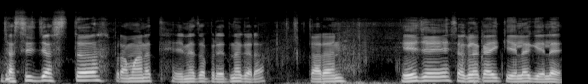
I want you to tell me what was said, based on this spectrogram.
जास्तीत जास्त प्रमाणात येण्याचा प्रयत्न करा. कारण हे जे सगळं काही केलं गेलं आहे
